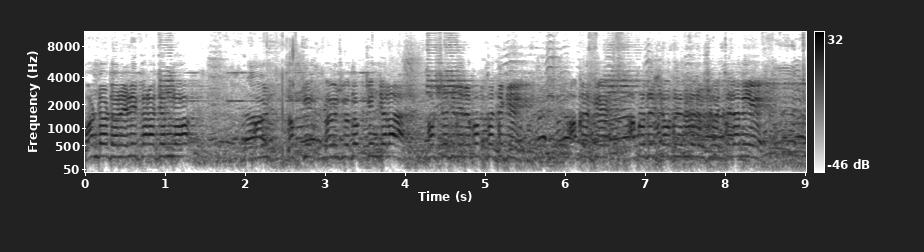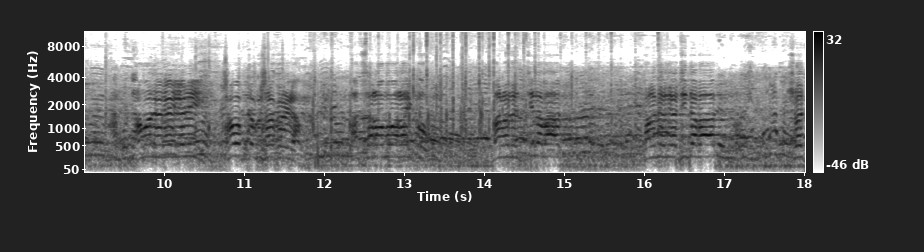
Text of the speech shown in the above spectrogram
বন্ডটা রেলি করার জন্য দক্ষিণ দক্ষিণ জেলা মৎস্যজীবীদের পক্ষ থেকে আপনাকে আপনাদেরকে অভিনন্দন ও শুভেচ্ছা জানিয়ে আমাদের এই রেলি সমাপ্ত ঘোষণা করিলাম। আসসালামু আলাইকুম। জিন্দাবাদ। খালেদা জিয়া জিন্দাবাদ। শহীদ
